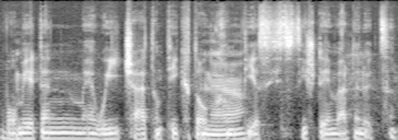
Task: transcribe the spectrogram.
wo wir dann WeChat und TikTok Ja. und dieses System werden nutzen.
